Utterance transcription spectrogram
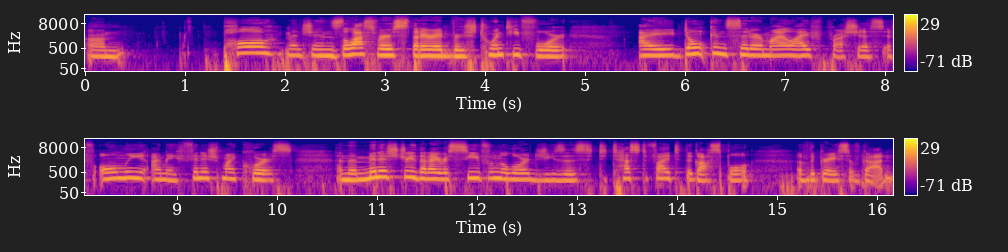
Um, Paul mentions the last verse that I read, verse 24. I don't consider my life precious, if only I may finish my course and the ministry that I receive from the Lord Jesus to testify to the gospel of the grace of God.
